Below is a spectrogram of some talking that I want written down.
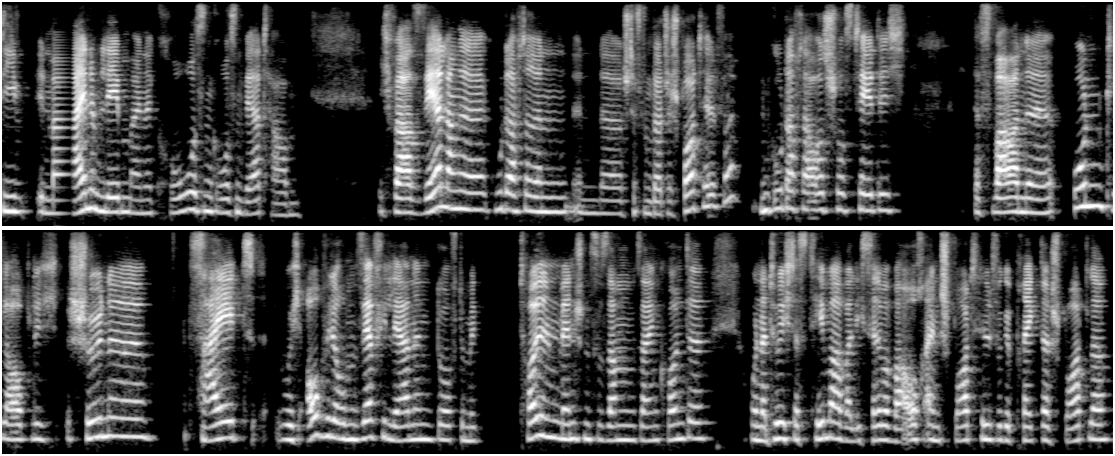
die in meinem Leben einen großen, großen Wert haben. Ich war sehr lange Gutachterin in der Stiftung Deutsche Sporthilfe, im Gutachterausschuss tätig. Das war eine unglaublich schöne Zeit, wo ich auch wiederum sehr viel lernen durfte, mit tollen Menschen zusammen sein konnte und natürlich das Thema, weil ich selber war auch ein Sporthilfe geprägter Sportler,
